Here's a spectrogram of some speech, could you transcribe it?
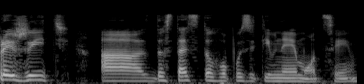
prežiť a dostať z toho pozitívne emócie.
